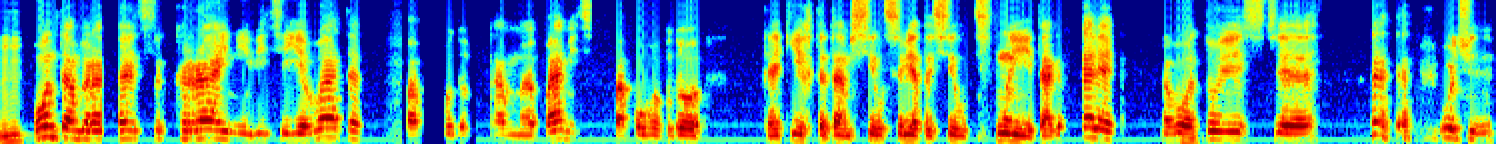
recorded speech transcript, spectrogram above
Mm-hmm. Он там выражается крайне витиевато по поводу там, памяти, по поводу каких-то там сил света, сил тьмы и так далее. Вот, то есть э, очень,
